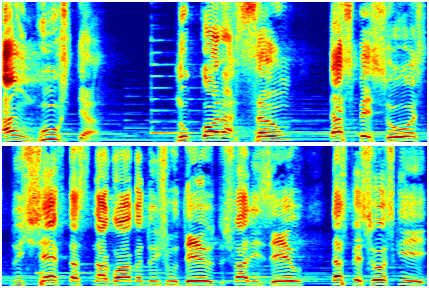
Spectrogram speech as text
a angústia no coração das pessoas, dos chefes da sinagoga, dos judeus, dos fariseus, das pessoas que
